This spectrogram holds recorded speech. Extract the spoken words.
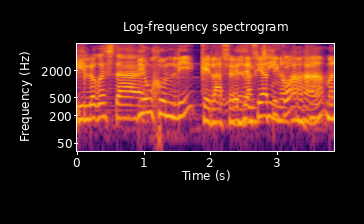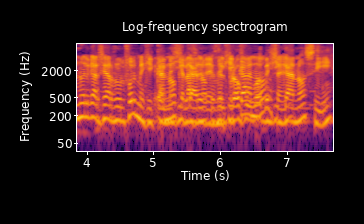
Y luego está Byung Hun Lee, que la hace Es del el asiático. chino, ajá. ajá. Manuel García Rulfo, el el mexicano, que la hace mexicano, de que es el mexicano, prófugo sí. mexicano, sí.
